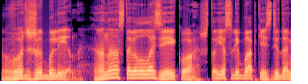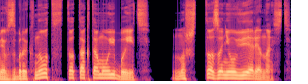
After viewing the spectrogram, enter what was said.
Вот же блин, она оставила лазейку, что если бабки с дедами взбрыкнут, то так тому и быть. Ну что за неуверенность?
